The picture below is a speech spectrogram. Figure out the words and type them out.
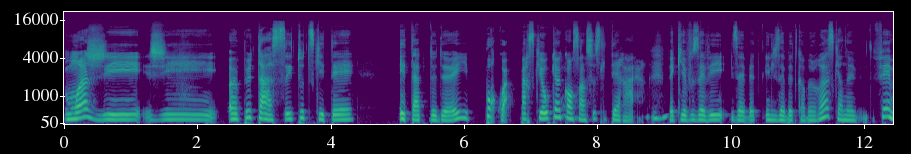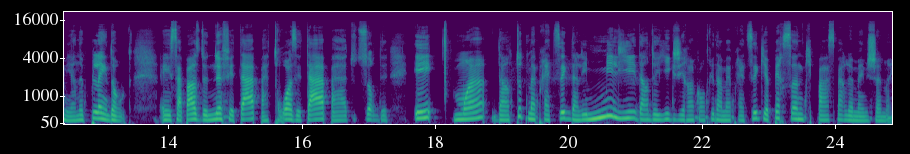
moi, j'ai un peu tassé tout ce qui était étape de deuil. Pourquoi? Parce qu'il n'y a aucun consensus littéraire. Fait que vous avez Elisabeth, Elisabeth qui en a fait, mais il y en a plein d'autres. Et ça passe de neuf étapes à trois étapes, à toutes sortes de... Et moi, dans toute ma pratique, dans les milliers d'endeuillés que j'ai rencontrés dans ma pratique, il n'y a personne qui passe par le même chemin.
